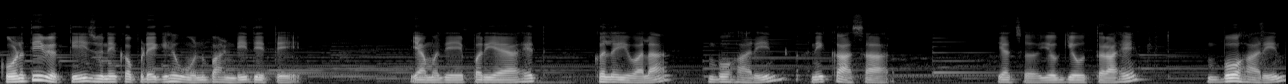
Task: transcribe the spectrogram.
कोणती व्यक्ती जुने कपडे घेऊन भांडी देते? यामध्ये पर्याय आहेत. कलईवाला बोहारीन आणि कासार. याचं योग्य उत्तर आहे. बोहारीन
